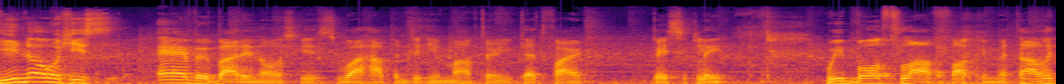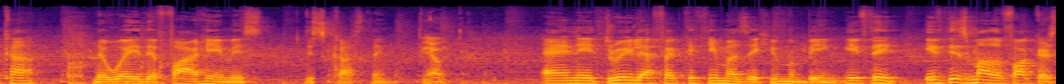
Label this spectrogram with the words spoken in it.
You know, he's everybody knows his what happened to him after he got fired. Basically, we both love fucking Metallica. The way they fire him is disgusting, Yeah, and it really affected him as a human being. If they, if these motherfuckers,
